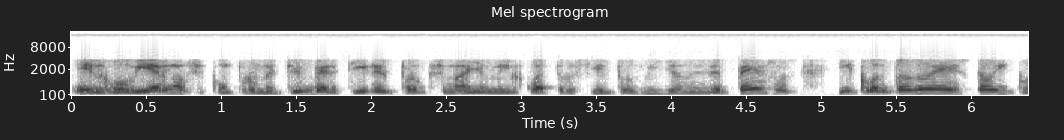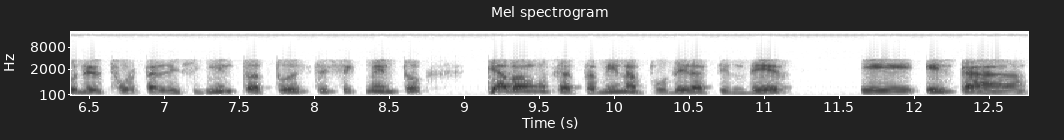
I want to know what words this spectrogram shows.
El gobierno se comprometió a invertir el próximo año 1.400 millones de pesos. Y con todo esto y con el fortalecimiento a todo este segmento, ya vamos a también a poder atender eh, esta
